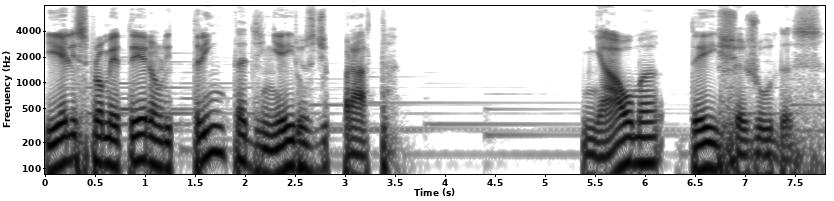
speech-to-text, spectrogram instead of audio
E eles prometeram-lhe trinta dinheiros de prata. Minha alma Deixa, Judas,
